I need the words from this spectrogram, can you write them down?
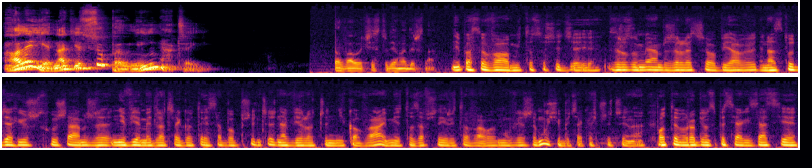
Ale jednak jest zupełnie inaczej. Podobały Ci studia medyczne? Nie pasowało mi to, co się dzieje. Zrozumiałem, że leczę objawy. Na studiach już słyszałem, że nie wiemy dlaczego to jest albo przyczyna wieloczynnikowa i mnie to zawsze irytowało. Mówię, że musi być jakaś przyczyna. Potem robiąc specjalizację,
